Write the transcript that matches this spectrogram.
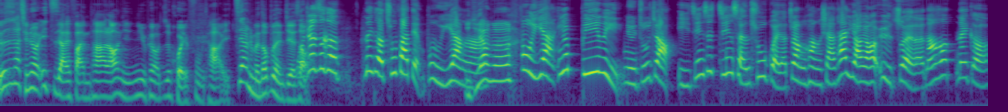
可是他前女友一直来烦他，然后你女朋友就是回复他这样你们都不能接受。我觉得这个。那个出发点不一样啊，一样啊，不一样。因为 Billy 女主角已经是精神出轨的状况下，她摇摇欲坠了。然后那个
